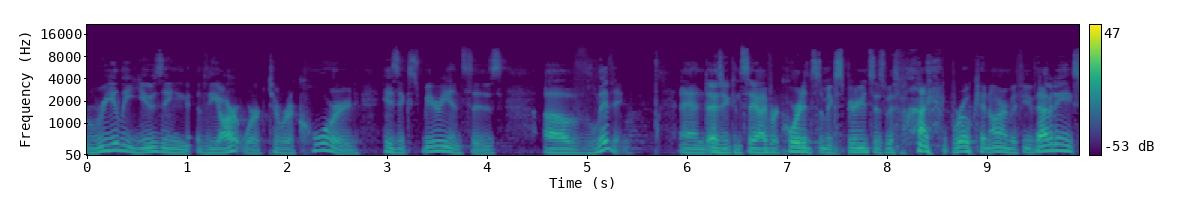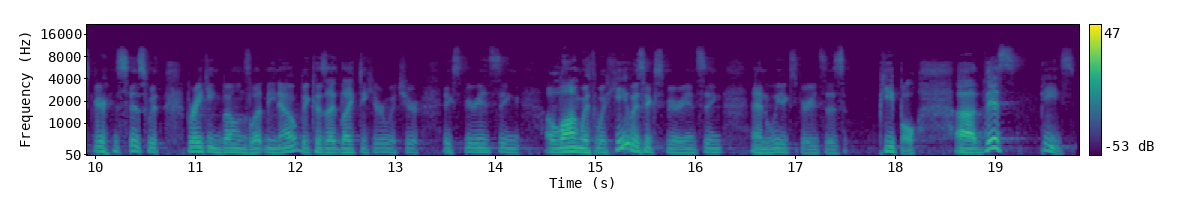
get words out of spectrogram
really using the artwork to record his experiences of living. And as you can say, I've recorded some experiences with my broken arm. If you've had any experiences with breaking bones, let me know because I'd like to hear what you're experiencing along with what he was experiencing and we experience as people. Uh, this piece,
